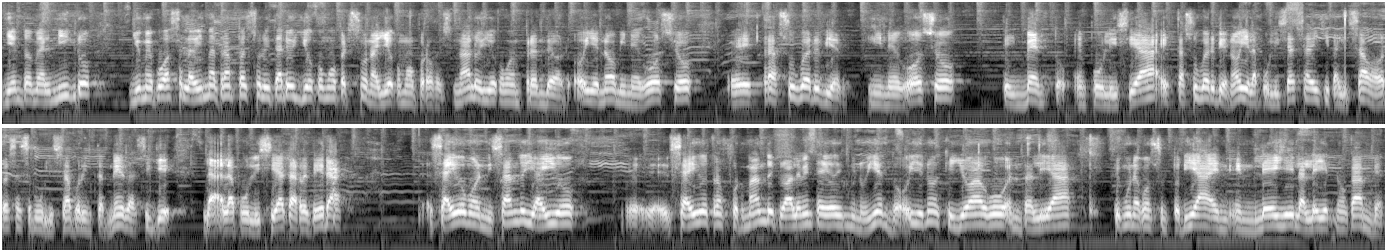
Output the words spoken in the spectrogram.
Yéndome al micro, yo me puedo hacer la misma trampa en solitario yo como persona, yo como profesional o yo como emprendedor. Oye, no, mi negocio eh, está súper bien, mi negocio te invento, en publicidad está súper bien. Oye, la publicidad se ha digitalizado, ahora se hace publicidad por internet, así que la, publicidad carretera se ha ido modernizando y ha ido eh, se ha ido transformando y probablemente ha ido disminuyendo. Oye, no, es que yo hago, en realidad, tengo una consultoría en, en leyes y las leyes no cambian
